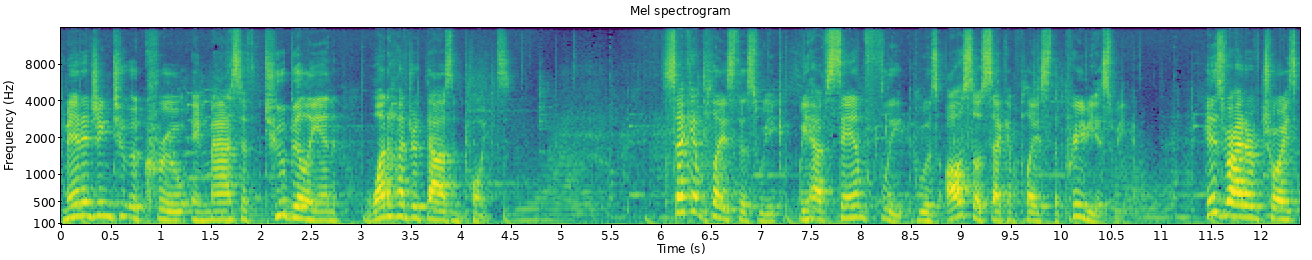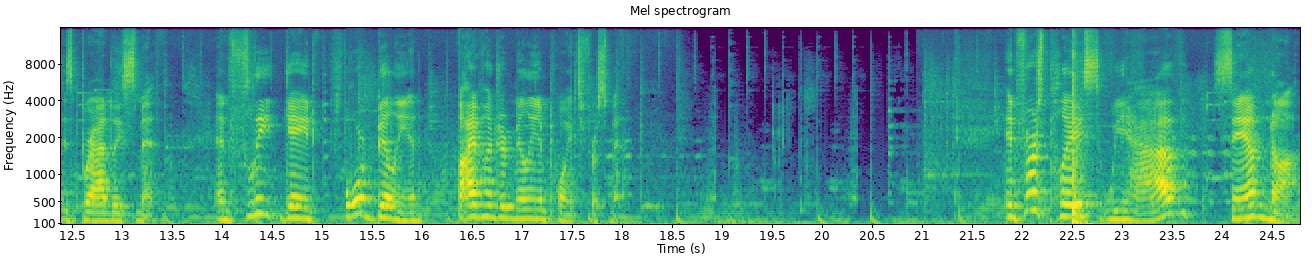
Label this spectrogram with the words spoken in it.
managing to accrue a massive 2,100,000 points. Second place this week, we have Sam Fleet, who was also second place the previous week. His rider of choice is Bradley Smith, and Fleet gained 4 billion 500 million points for Smith. In first place, we have Sam Knott,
